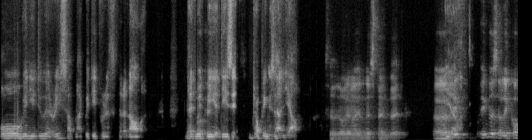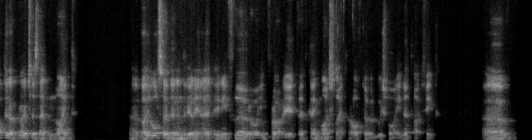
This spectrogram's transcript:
or when you do a resub like we did with RENAMO. That would be a DZ dropping zone, yeah. So I, I understand that. Uh, Yeah. If if this helicopter approaches at night, uh, they also didn't really had any FLIR or infrared. That came much later after the Bush War ended, I think. Um,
